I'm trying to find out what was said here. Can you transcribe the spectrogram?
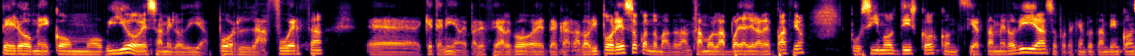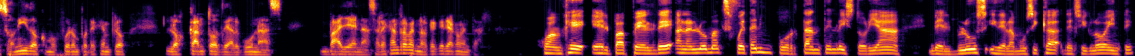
pero me conmovió esa melodía por la fuerza eh, que tenía, me parece algo eh, desgarrador. Y por eso cuando lanzamos las Voyager al espacio, pusimos discos con ciertas melodías o por ejemplo también con sonidos como fueron por ejemplo los cantos de algunas ballenas. Alejandro Bernal, ¿qué quería comentar? Juan G., el papel de Alan Lomax fue tan importante en la historia del blues y de la música del siglo XX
